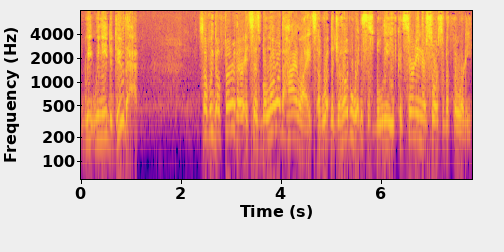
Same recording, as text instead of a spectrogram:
we, we need to do that. So if we go further, it says below are the highlights of what the Jehovah Witnesses believe concerning their source of authority.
